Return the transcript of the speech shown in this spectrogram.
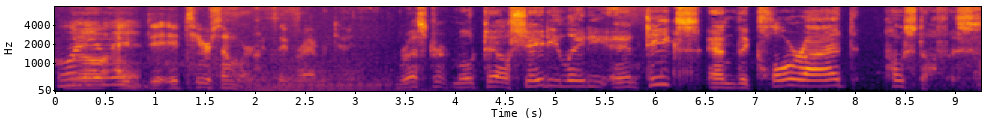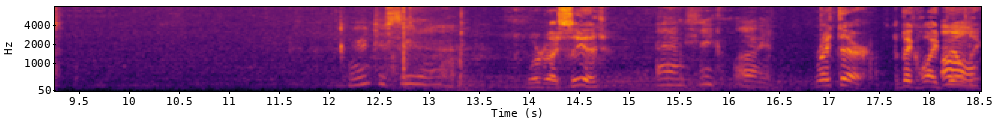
What well, do you mean? I, it's here somewhere because they were advertising. Restaurant, motel, Shady Lady Antiques, and the Chloride Post Office. Where did you see that? Where did I see it? I didn't see Chloride. Right there, the big white oh. building.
